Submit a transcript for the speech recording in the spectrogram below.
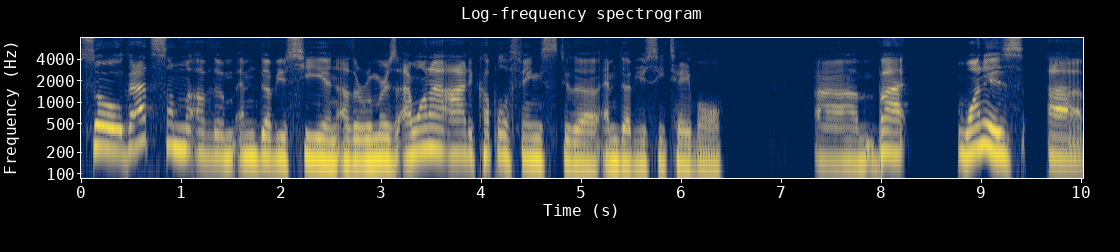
so that's some of the MWC and other rumors. I want to add a couple of things to the MWC table. Um, but one is uh,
